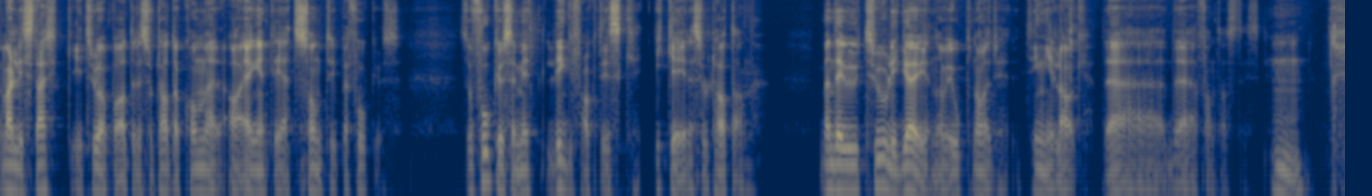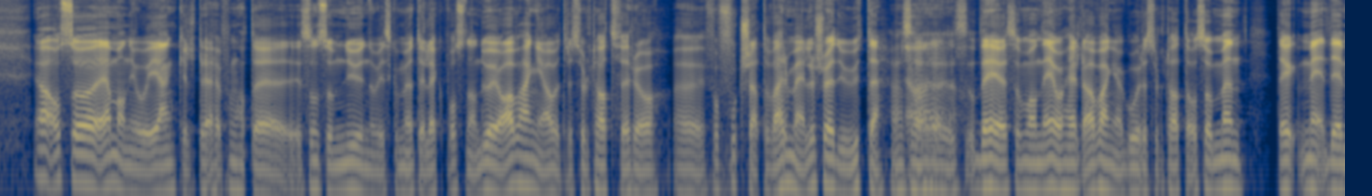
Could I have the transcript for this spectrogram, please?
veldig sterk i trua på at resultater kommer av egentlig et sånn type fokus. Så fokuset mitt ligger faktisk ikke i resultatene. Men det er utrolig gøy når vi oppnår ting i lag. Det, det er fantastisk. Mm. Ja, og så er man jo i enkelte på en måte, Sånn som nå når vi skal møte Lek Poznan. Du er jo avhengig av et resultat for å uh, få fortsette å være med, ellers så er du ute. Altså, Ja, ja, ja. Så, det, er- så man er jo helt avhengig av gode resultater også. Men det, med, det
